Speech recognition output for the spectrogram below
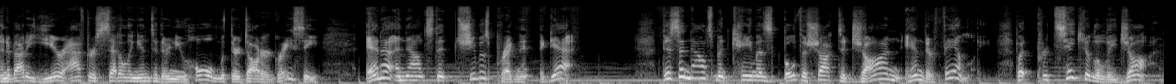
And about a year after settling into their new home with their daughter Gracie, Anna announced that she was pregnant again. This announcement came as both a shock to John and their family, but particularly John.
